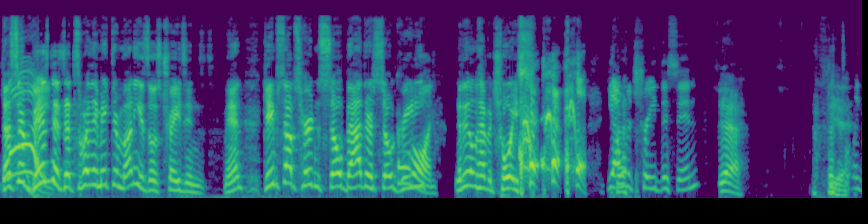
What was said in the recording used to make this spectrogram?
That's their business. That's where they make their money. Is those trades ins, man. GameStop's hurting so bad. They're so greedy on. that they don't have a choice. yeah, I want to trade this in. yeah. yeah. Like,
